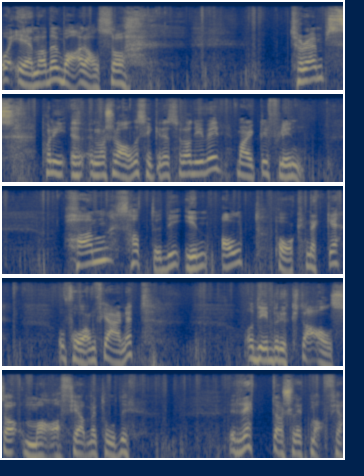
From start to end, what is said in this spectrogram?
Og en av dem var altså Trumps nasjonale sikkerhetsrådgiver, Michael Flynn. Han satte de inn alt på å knekke og få han fjernet. Og de brukte altså mafiametoder. Rett og slett mafia.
